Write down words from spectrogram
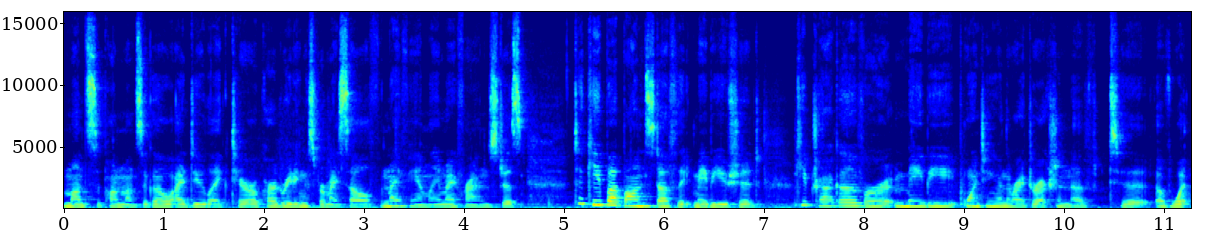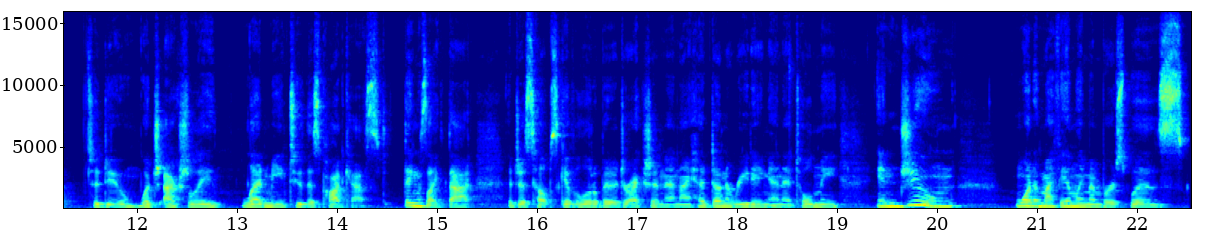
months upon months ago. I do like tarot card readings for myself and my family and my friends just to keep up on stuff that maybe you should keep track of or maybe pointing you in the right direction of to of what to do which actually led me to this podcast things like that it just helps give a little bit of direction and i had done a reading and it told me in june one of my family members was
